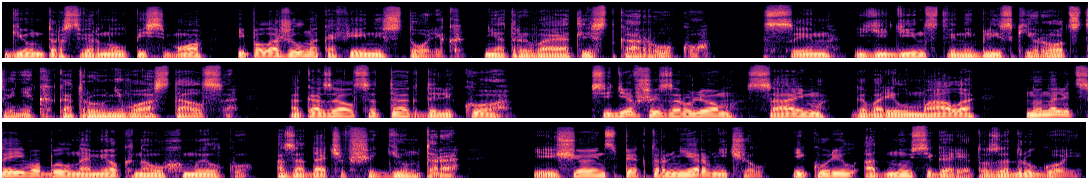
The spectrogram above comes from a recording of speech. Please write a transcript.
Гюнтер свернул письмо и положил на кофейный столик, не отрывая от листка руку. Сын, единственный близкий родственник, который у него остался, оказался так далеко. Сидевший за рулем Сайм говорил мало, но на лице его был намек на ухмылку, озадачивший Гюнтера — еще инспектор нервничал и курил одну сигарету за другой.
